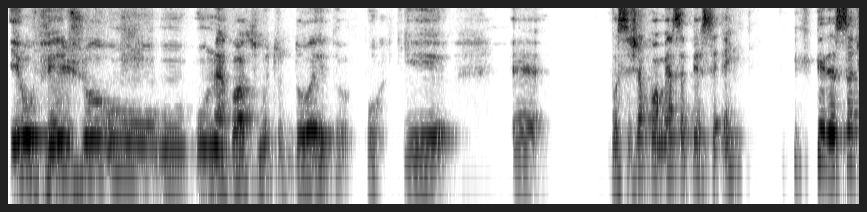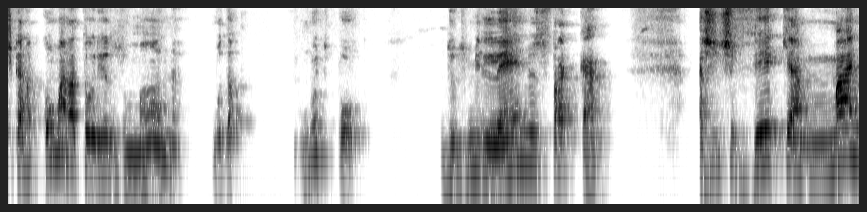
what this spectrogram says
Eu vejo um, um, um, negócio muito doido, porque é, você já começa a perceber. É interessante, cara, como a natureza humana muda muito pouco, dos milênios para cá a gente vê que a manipulação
